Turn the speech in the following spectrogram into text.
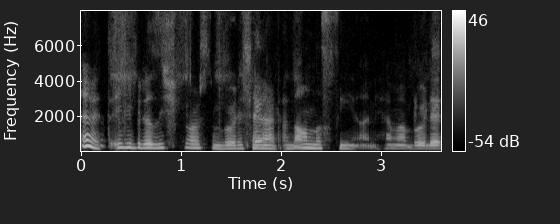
Evet eli biraz iş görsün böyle şeylerden de anlasın yani. Hemen böyle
